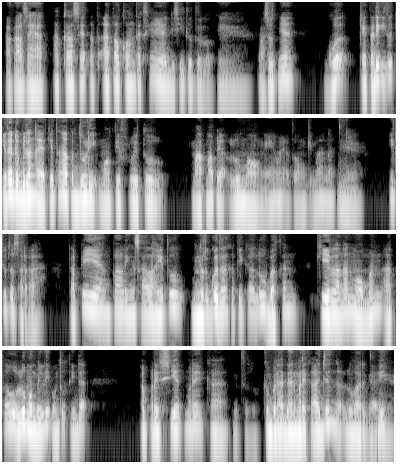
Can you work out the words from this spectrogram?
akal sehat. akal sehat atau, atau konteksnya ya di situ tuh loh Iya. maksudnya gue kayak tadi kita, udah bilang kayak kita nggak peduli motif lu itu maaf maaf ya lu mau ngewe atau gimana Iya. itu terserah tapi yang paling salah itu menurut gue adalah ketika lu bahkan kehilangan momen atau lu memilih untuk tidak appreciate mereka gitu loh keberadaan mereka aja nggak lu hargai Iya.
